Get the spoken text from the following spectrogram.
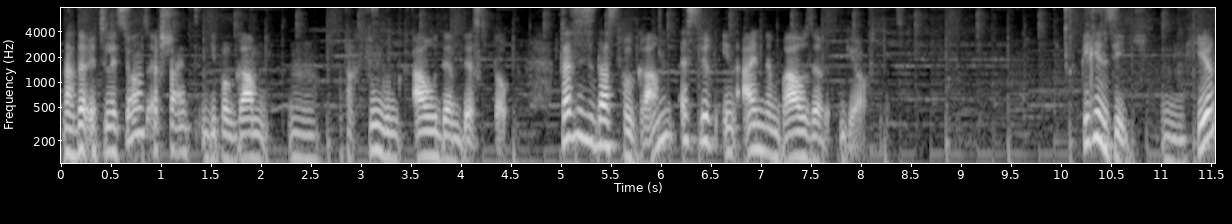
Nach der Installation erscheint die Programmverfügung auf dem Desktop. Starten Sie das Programm, es wird in einem Browser geöffnet. Klicken Sie hier,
